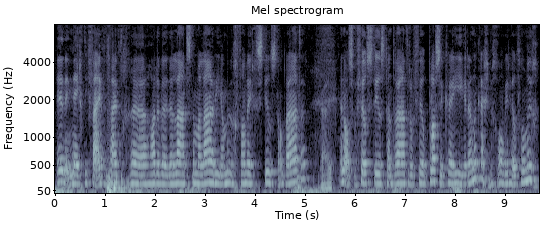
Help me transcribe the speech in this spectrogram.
In 1955 eh, hadden we de laatste malaria-mug vanwege stilstand water. Kijk, En als we veel stilstand water of veel plassen creëren, dan krijg je gewoon weer heel veel muggen.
